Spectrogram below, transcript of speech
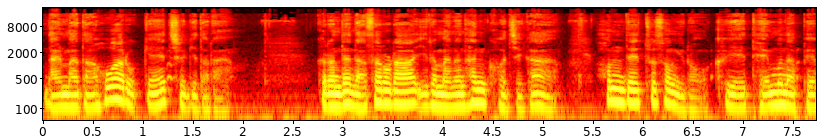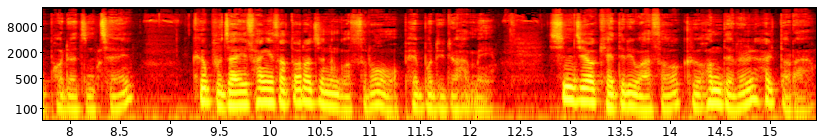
날마다 호화롭게 즐기더라. 그런데 나사로라 이름하는 한 거지가 헌데 투성이로 그의 대문 앞에 버려진 채 그 부자의 상에서 떨어지는 것으로 배부리려 하매 심지어 개들이 와서 그 헌대를 핥더라.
